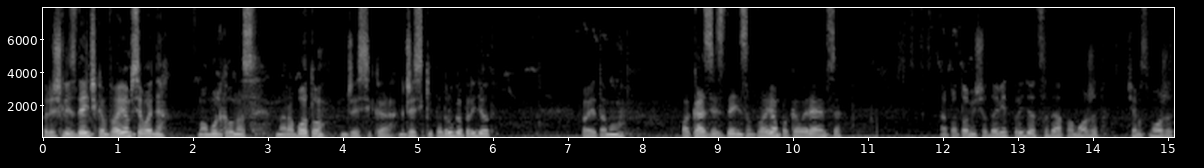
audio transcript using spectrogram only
Пришли с Денчиком вдвоем сегодня. Мамулька у нас на работу. Джессика, к Джессике подруга придет. Поэтому пока здесь с Денисом вдвоем поковыряемся. А потом еще Давид придет сюда, поможет, чем сможет.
